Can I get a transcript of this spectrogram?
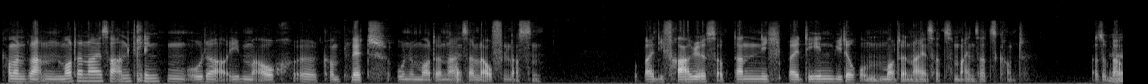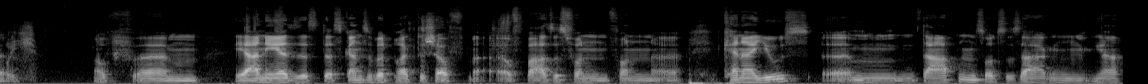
kann man dann Modernizer anklinken oder eben auch äh, komplett ohne Modernizer laufen lassen. Wobei die Frage ist, ob dann nicht bei denen wiederum Modernizer zum Einsatz kommt. Also bei äh, euch. Auf, ähm, ja, nee, also das, das Ganze wird praktisch auf, auf Basis von, von äh, Can I Use ähm, Daten sozusagen ja,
